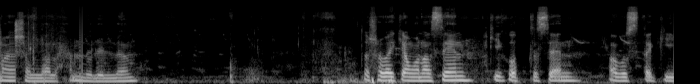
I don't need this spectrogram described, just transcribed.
মাশাল্লাহ আলহামদুলিল্লাহ। তো সবাই কেমন আছেন? কি করতেছেন? অবস্থা কি?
